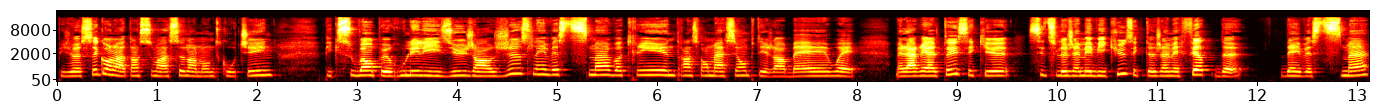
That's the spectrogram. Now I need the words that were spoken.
Puis je sais qu'on entend souvent ça dans le monde du coaching, puis que souvent on peut rouler les yeux, genre juste l'investissement va créer une transformation, puis t'es genre ben ouais. Mais la réalité c'est que si tu l'as jamais vécu, c'est que t'as jamais fait d'investissement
